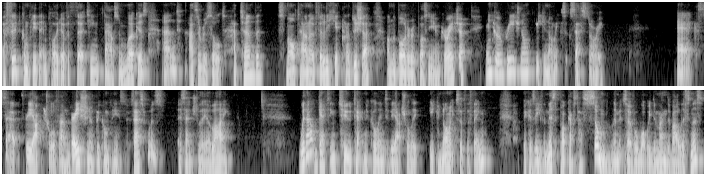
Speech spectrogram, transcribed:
a food company that employed over 13,000 workers and, as a result, had turned the small town of Velika Kladuša on the border of Bosnia and Croatia into a regional economic success story. Except the actual foundation of the company's success was essentially a lie. Without getting too technical into the actual economics of the thing, because even this podcast has some limits over what we demand of our listeners,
